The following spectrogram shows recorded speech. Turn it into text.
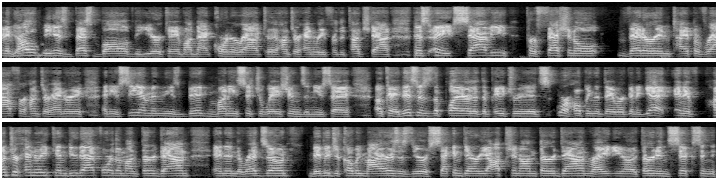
And yep. probably his best ball of the year came on that corner route to Hunter Henry for the touchdown. Just a savvy professional veteran type of route for Hunter Henry, and you see him in these big money situations, and you say, okay, this is the player that the Patriots were hoping that they were going to get. And if Hunter Henry can do that for them on third down and in the red zone, maybe Jakobi Meyers is your secondary option on third down, right? You know, third and six, and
